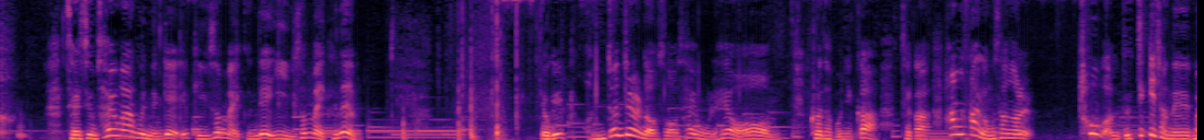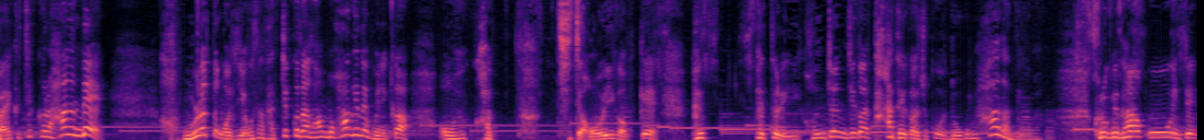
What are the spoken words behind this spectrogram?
제가 지금 사용하고 있는 게 이렇게 유선 마이크인데 이 유선 마이크는 여기 이렇게 건전지를 넣어서 사용을 해요. 그러다 보니까 제가 항상 영상을 초 찍기 전에 마이크 체크를 하는데 어, 몰랐던 거지. 영상 다 찍고 나서 한번 확인해 보니까 어, 가, 진짜 어이가 없게 배, 배터리 이 건전지가 다 돼가지고 녹음이 하나도 안 된 거야. 그러기도 하고 이제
